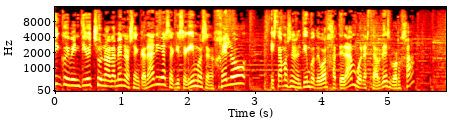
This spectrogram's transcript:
5 y 28, una hora menos en Canarias. Aquí seguimos en Gelo. Estamos en el tiempo de Borja Terán. Buenas tardes, Borja.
